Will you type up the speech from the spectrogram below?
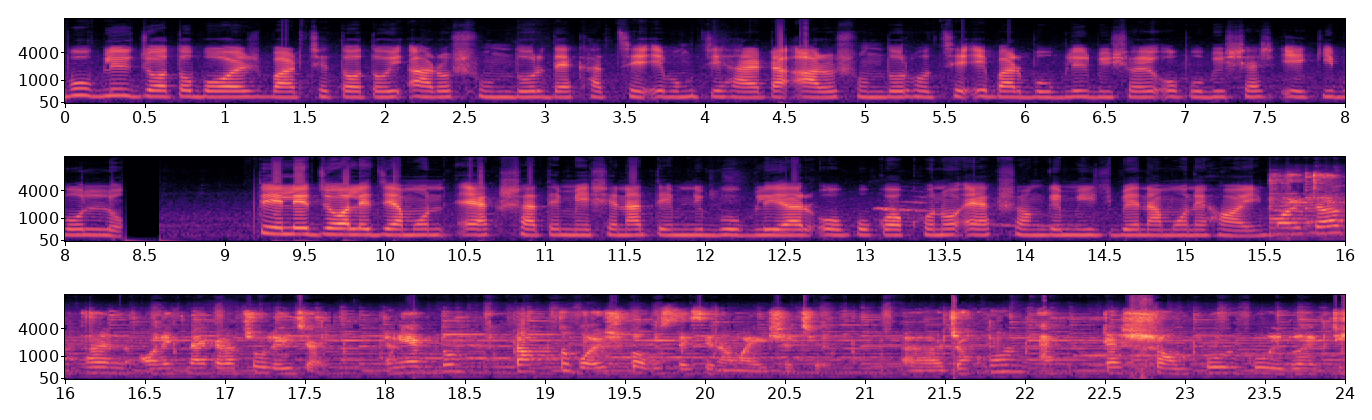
বুবলির যত বয়স বাড়ছে, ততই আরও সুন্দর দেখাচ্ছে এবং চেহারাটা আরও সুন্দর হচ্ছে। এবার বুবলির বিষয়ে অপু বিশ্বাস এ বলল? তেলে জলে যেমন একসাথে মেশে না, তেমনি বুবলি আর অপু কখনো একসঙ্গে মিশবে না মনে হয়। সময়টা ধরেন, অনেক নায়িকারা চলেই যায়। উনি একদম প্রাপ্ত বয়স্ক অবস্থায় সিনেমায় এসেছে। যখন একটা সম্পর্ক এবং একটি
